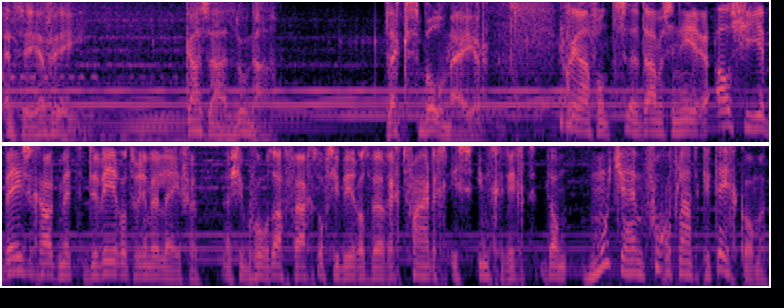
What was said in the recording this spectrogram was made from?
NCRV. Casa Luna. Lex Bolmeijer. Goedenavond, eh, dames en heren. Als je je bezighoudt met de wereld waarin we leven... als je bijvoorbeeld afvraagt of die wereld wel rechtvaardig is ingericht... dan moet je hem vroeg of laat een keer tegenkomen.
